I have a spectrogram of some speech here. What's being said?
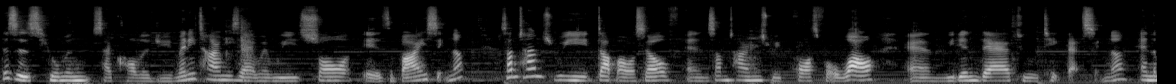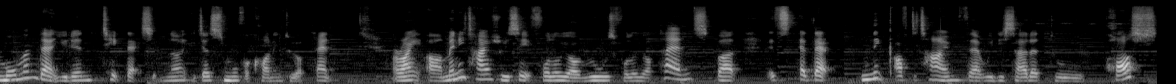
this is human psychology. Many times that when we saw it's a buy signal, sometimes we doubt ourselves and sometimes we pause for a while and we didn't dare to take that signal. And the moment that you didn't take that signal, it just move according to your plan. Alright, uh, many times we say follow your rules, follow your plans, but it's at that nick of the time that we decided to pause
